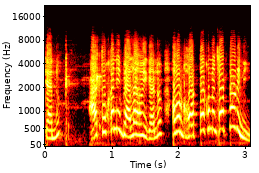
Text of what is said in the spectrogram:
কেন? এতখানি বেলা হয়ে গেল আমার ঘরটা এখনও ঝাঁট পড়েনি?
